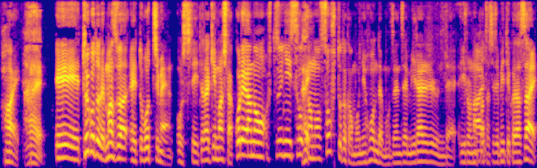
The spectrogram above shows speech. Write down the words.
はい。はい、えーということで、まずは、えっとウォッチメンをしていただきました、これ、あの普通にそ、はい。あのソフトとかも日本でも全然見られるんで、いろんな形で見てください。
